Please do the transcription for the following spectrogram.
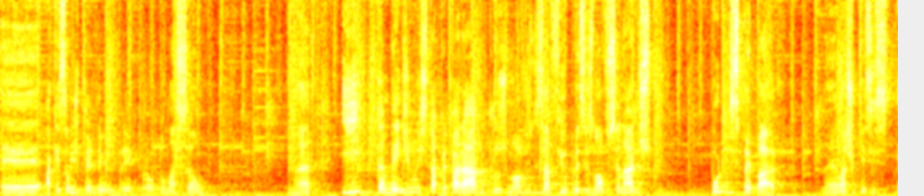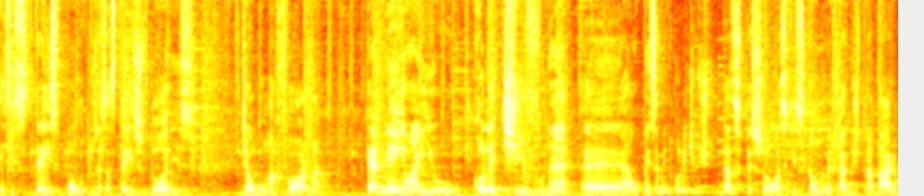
É a questão de perder o emprego para automação, né? E também de não estar preparado para os novos desafios, para esses novos cenários por despreparo. Né? Eu acho que esses, esses três pontos, essas três dores, de alguma forma permeiam aí o coletivo, né? É, o pensamento coletivo das pessoas que estão no mercado de trabalho,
